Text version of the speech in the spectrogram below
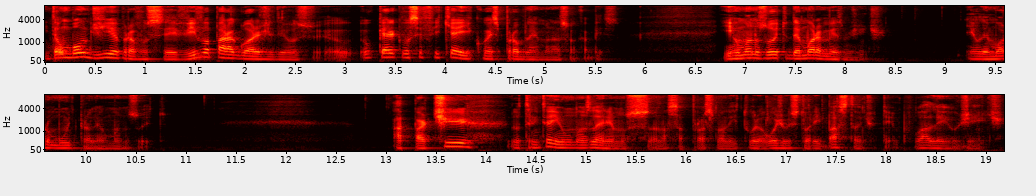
Então, bom dia para você. Viva para a glória de Deus. Eu, eu quero que você fique aí com esse problema na sua cabeça. E Romanos 8 demora mesmo, gente. Eu demoro muito para ler Romanos 8. A partir do 31 nós leremos a nossa próxima leitura. Hoje eu estourei bastante o tempo. Valeu, gente.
